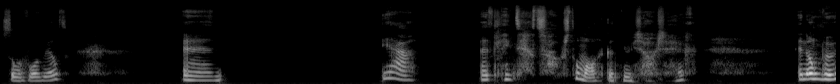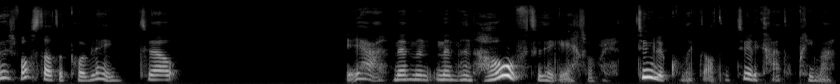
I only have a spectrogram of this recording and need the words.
stomme voorbeeld. En ja, het klinkt echt zo stom als ik het nu zo zeg. En onbewust was dat het probleem. Terwijl, ja, met mijn, met mijn hoofd denk ik echt zo ja, tuurlijk kon ik dat. Natuurlijk gaat dat prima.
